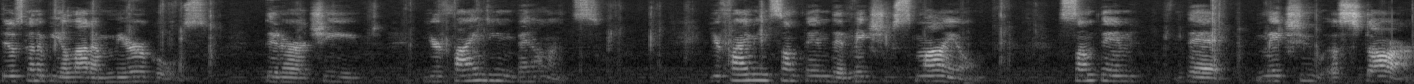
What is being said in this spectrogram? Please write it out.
There's going to be a lot of miracles that are achieved. You're finding balance. You're finding something that makes you smile. Something that makes you a star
